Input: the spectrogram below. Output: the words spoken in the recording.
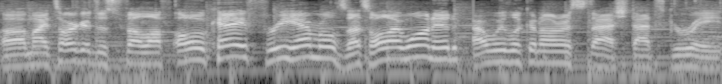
Uh, my target just fell off. Okay, free emeralds. That's all I wanted. How are we looking on our stash? That's great.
